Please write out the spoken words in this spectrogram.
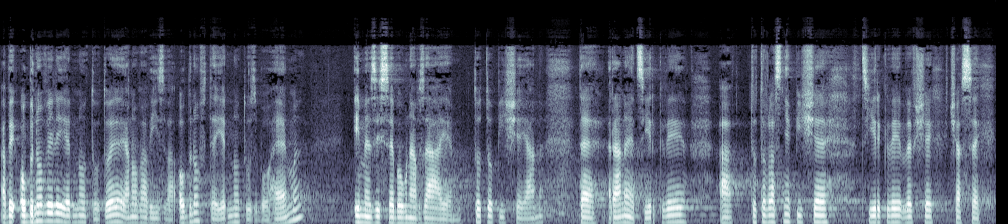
aby obnovili jednotu. To je Janova výzva. Obnovte jednotu s Bohem i mezi sebou navzájem. Toto píše Jan té rané církvi a toto vlastně píše církvi ve všech časech,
